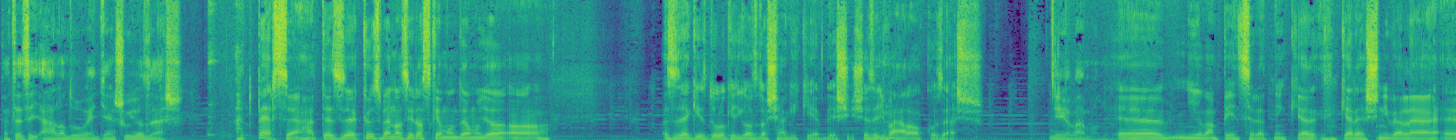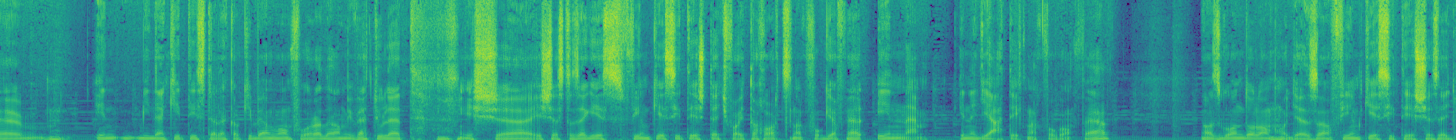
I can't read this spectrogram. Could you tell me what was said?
Tehát ez egy állandó egyensúlyozás? Hát persze, hát ez közben azért azt kell mondanom, hogy a, a, ez az egész dolog egy gazdasági kérdés is, ez egy uh-huh. vállalkozás. Nyilvánvaló. E, nyilván pénzt szeretnénk keresni vele, e, én mindenkit tisztelek, akiben van forradalmi vetület, és, és ezt az egész filmkészítést egyfajta harcnak fogja fel, én nem. én egy játéknak fogom fel. Azt gondolom, hogy ez a filmkészítés, ez egy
